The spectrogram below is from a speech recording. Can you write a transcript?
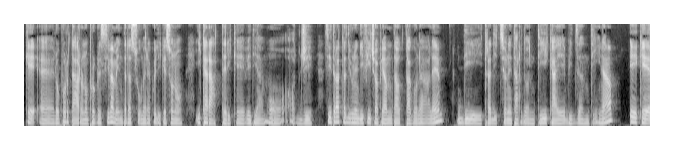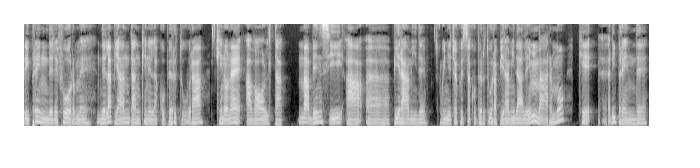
che eh, lo portarono progressivamente ad assumere quelli che sono i caratteri che vediamo oggi. Si tratta di un edificio a pianta ottagonale di tradizione tardo-antica e bizantina e che riprende le forme della pianta anche nella copertura che non è a volta ma bensì a uh, piramide. Quindi c'è questa copertura piramidale in marmo che uh, riprende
